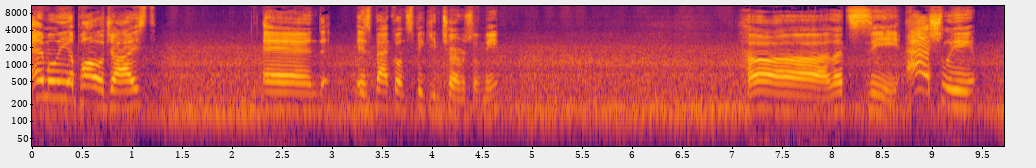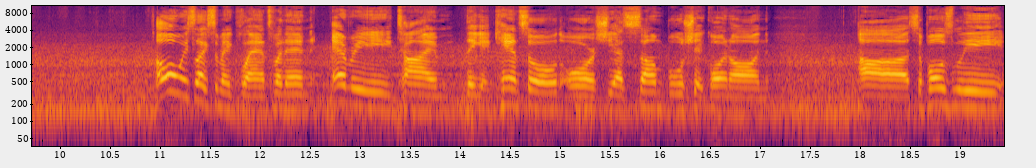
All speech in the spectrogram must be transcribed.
Emily apologized and is back on speaking terms with me. Uh, let's see. Ashley always likes to make plans, but then every time they get canceled or she has some bullshit going on, uh, supposedly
